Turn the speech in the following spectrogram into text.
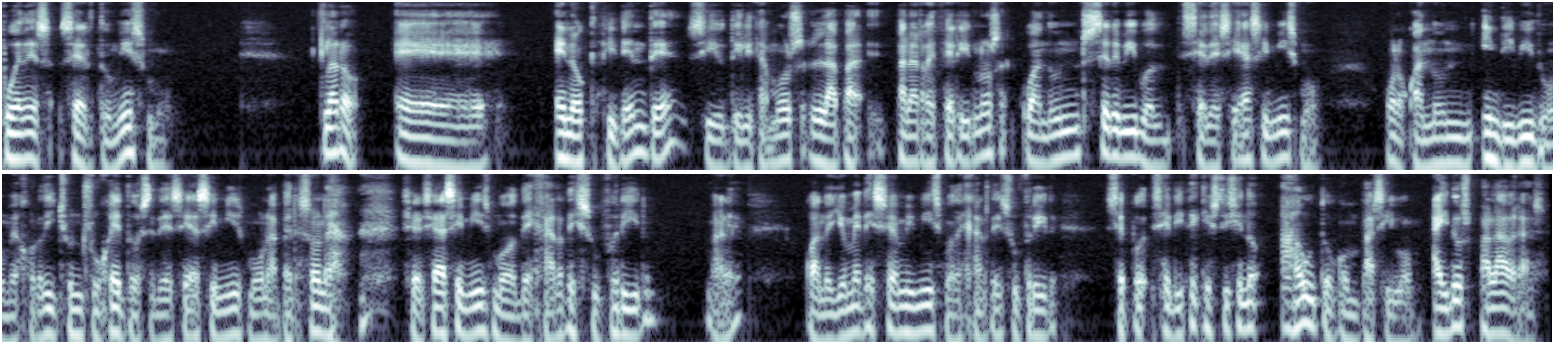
Puedes ser tú mismo. Claro, eh, en Occidente, si utilizamos la para referirnos cuando un ser vivo se desea a sí mismo bueno, cuando un individuo, mejor dicho, un sujeto se desea a sí mismo, una persona se desea a sí mismo dejar de sufrir, ¿vale? Cuando yo me deseo a mí mismo dejar de sufrir, se, se dice que estoy siendo autocompasivo. Hay dos palabras.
